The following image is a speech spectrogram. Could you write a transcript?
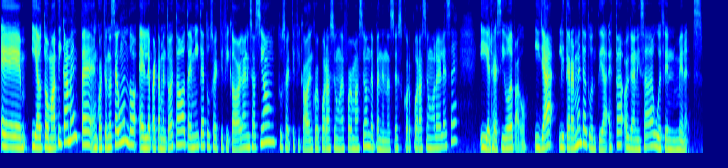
Eh, y automáticamente, en cuestión de segundos, el Departamento de Estado te emite tu certificado de organización, tu certificado de incorporación o de formación, dependiendo si es corporación o LLC, y el recibo de pago. Y ya, literalmente, tu entidad está organizada within minutes.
